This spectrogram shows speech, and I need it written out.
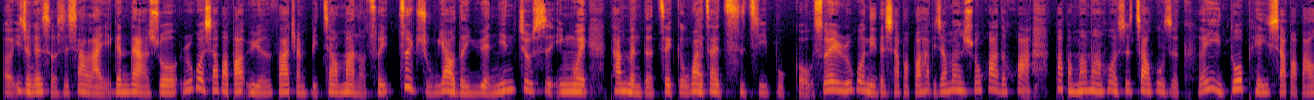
呃一整个手势下来，也跟大家说。如果小宝宝语言发展比较慢了，所以最主要的原因就是因为他们的这个外在刺激不够。所以如果你的小宝宝他比较慢说话的话，爸爸妈妈或者是照顾者可以多陪小宝宝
